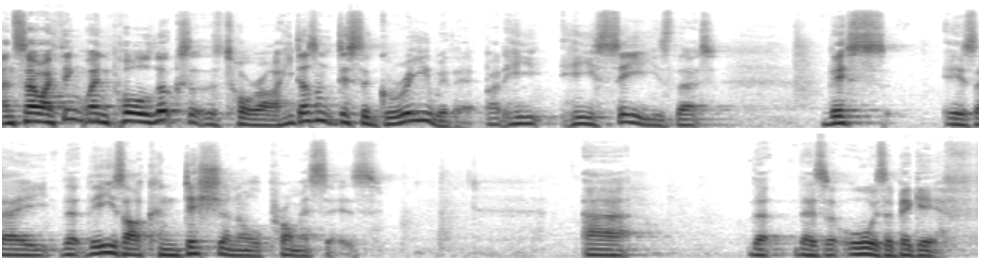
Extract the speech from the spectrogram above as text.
And so I think when Paul looks at the Torah, he doesn't disagree with it, but he, he sees that this is a that these are conditional promises. Uh, that there's always a big if,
